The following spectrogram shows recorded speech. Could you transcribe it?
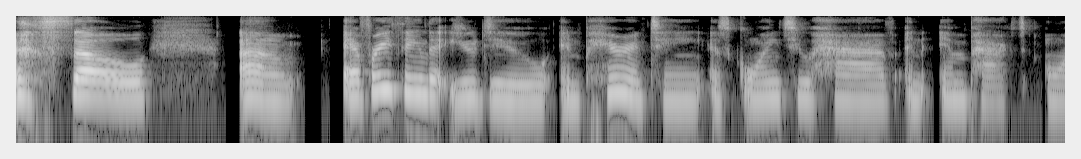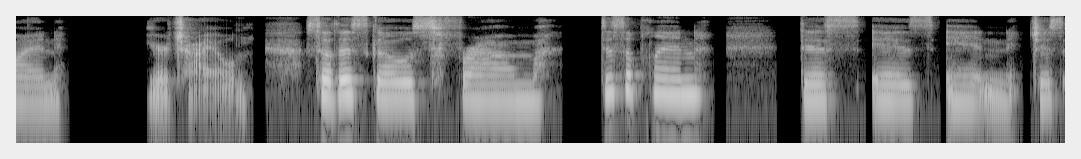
so um everything that you do in parenting is going to have an impact on your child. So, this goes from discipline, this is in just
